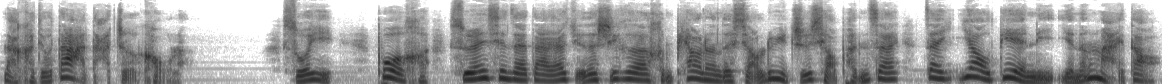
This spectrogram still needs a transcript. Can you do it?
那可就大打折扣了。所以，薄荷虽然现在大家觉得是一个很漂亮的小绿植、小盆栽，在药店里也能买到。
